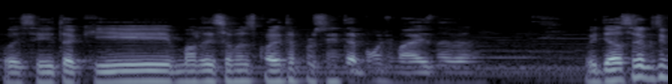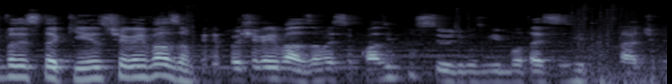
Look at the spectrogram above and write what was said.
Pô, esse rito aqui, manutenção menos 40% é bom demais, né, velho? O ideal seria conseguir fazer isso daqui antes de chegar a invasão, porque depois de chegar a invasão vai ser quase impossível de conseguir botar esses ritos em prática.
